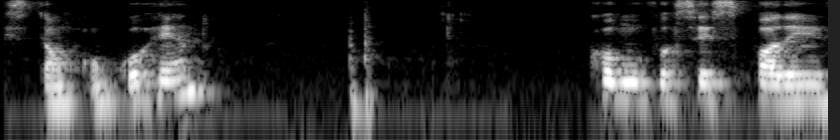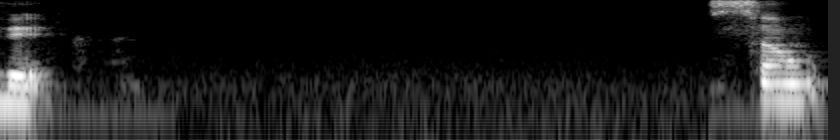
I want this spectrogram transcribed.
que estão concorrendo. Como vocês podem ver, são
